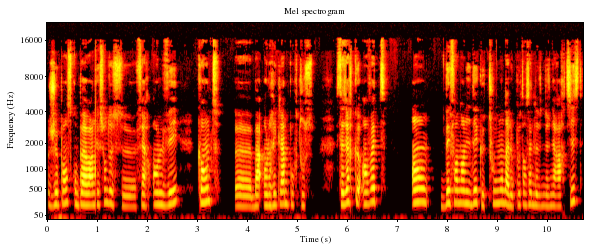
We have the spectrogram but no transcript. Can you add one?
je pense qu'on peut avoir l'impression de se faire enlever quand euh, bah, on le réclame pour tous. C'est-à-dire que en fait, en défendant l'idée que tout le monde a le potentiel de devenir artiste,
